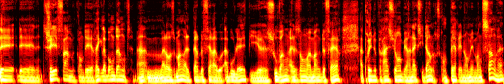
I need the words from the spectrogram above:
Chez les femmes qui ont des règles abondantes, ben, malheureusement, elles perdent de fer à, boulet, et puis euh, souvent, elles ont un manque de fer après une opération, bien un accident, lorsqu'on perd énormément de sang. Hein.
